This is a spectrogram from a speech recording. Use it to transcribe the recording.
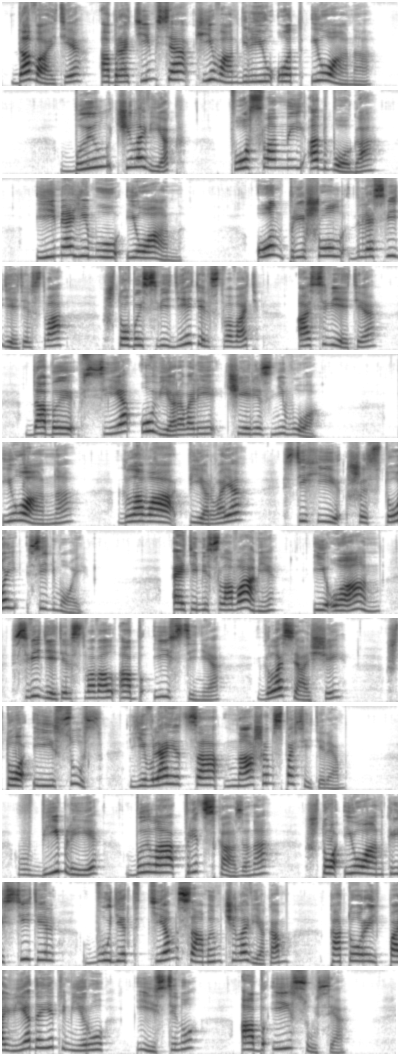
Давайте обратимся к Евангелию от Иоанна. Был человек, посланный от Бога, имя ему Иоанн. Он пришел для свидетельства, чтобы свидетельствовать о свете, дабы все уверовали через него. Иоанна, глава 1, стихи 6-7. Этими словами Иоанн свидетельствовал об истине, гласящей, что Иисус является нашим Спасителем. В Библии было предсказано, что Иоанн Креститель будет тем самым человеком, который поведает миру истину – об Иисусе.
